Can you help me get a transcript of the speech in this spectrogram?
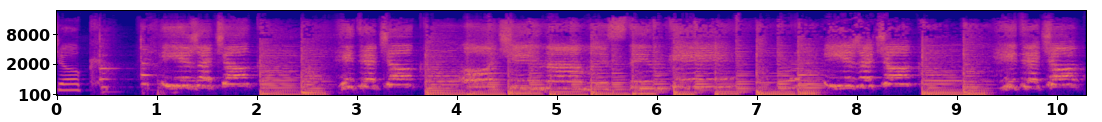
їжачок. Їжачок, хитрячок, очі намистинки. Їжачок, хитрячок,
